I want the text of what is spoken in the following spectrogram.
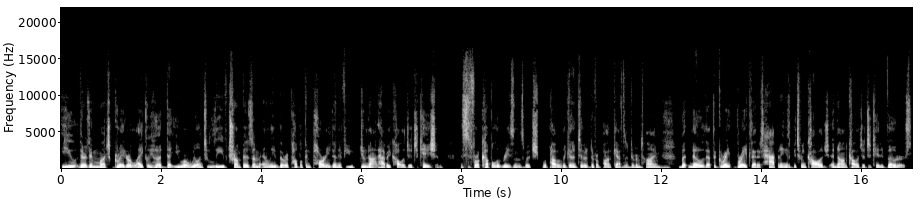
you there's a much greater likelihood that you are willing to leave Trumpism and leave the Republican Party than if you do not have a college education. This is for a couple of reasons, which we'll probably get into at a different podcast at mm-hmm, a different mm-hmm. time. Mm-hmm. But know that the great break that is happening is between college and non college educated voters.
